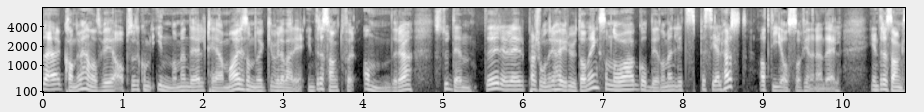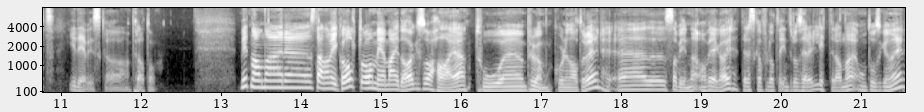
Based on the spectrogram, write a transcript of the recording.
det kan jo hende at vi absolutt kommer innom en del temaer som det ville være interessant for andre studenter eller personer i høyere utdanning som nå har gått gjennom en litt spesiell høst, at de også finner en del interessant i det vi skal prate om. Mitt navn er eh, Steinar Wikholt, og med meg i dag så har jeg to eh, programkoordinatorer. Eh, Sabine og Vegard. Dere skal få lov til å introdusere litt om to sekunder.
